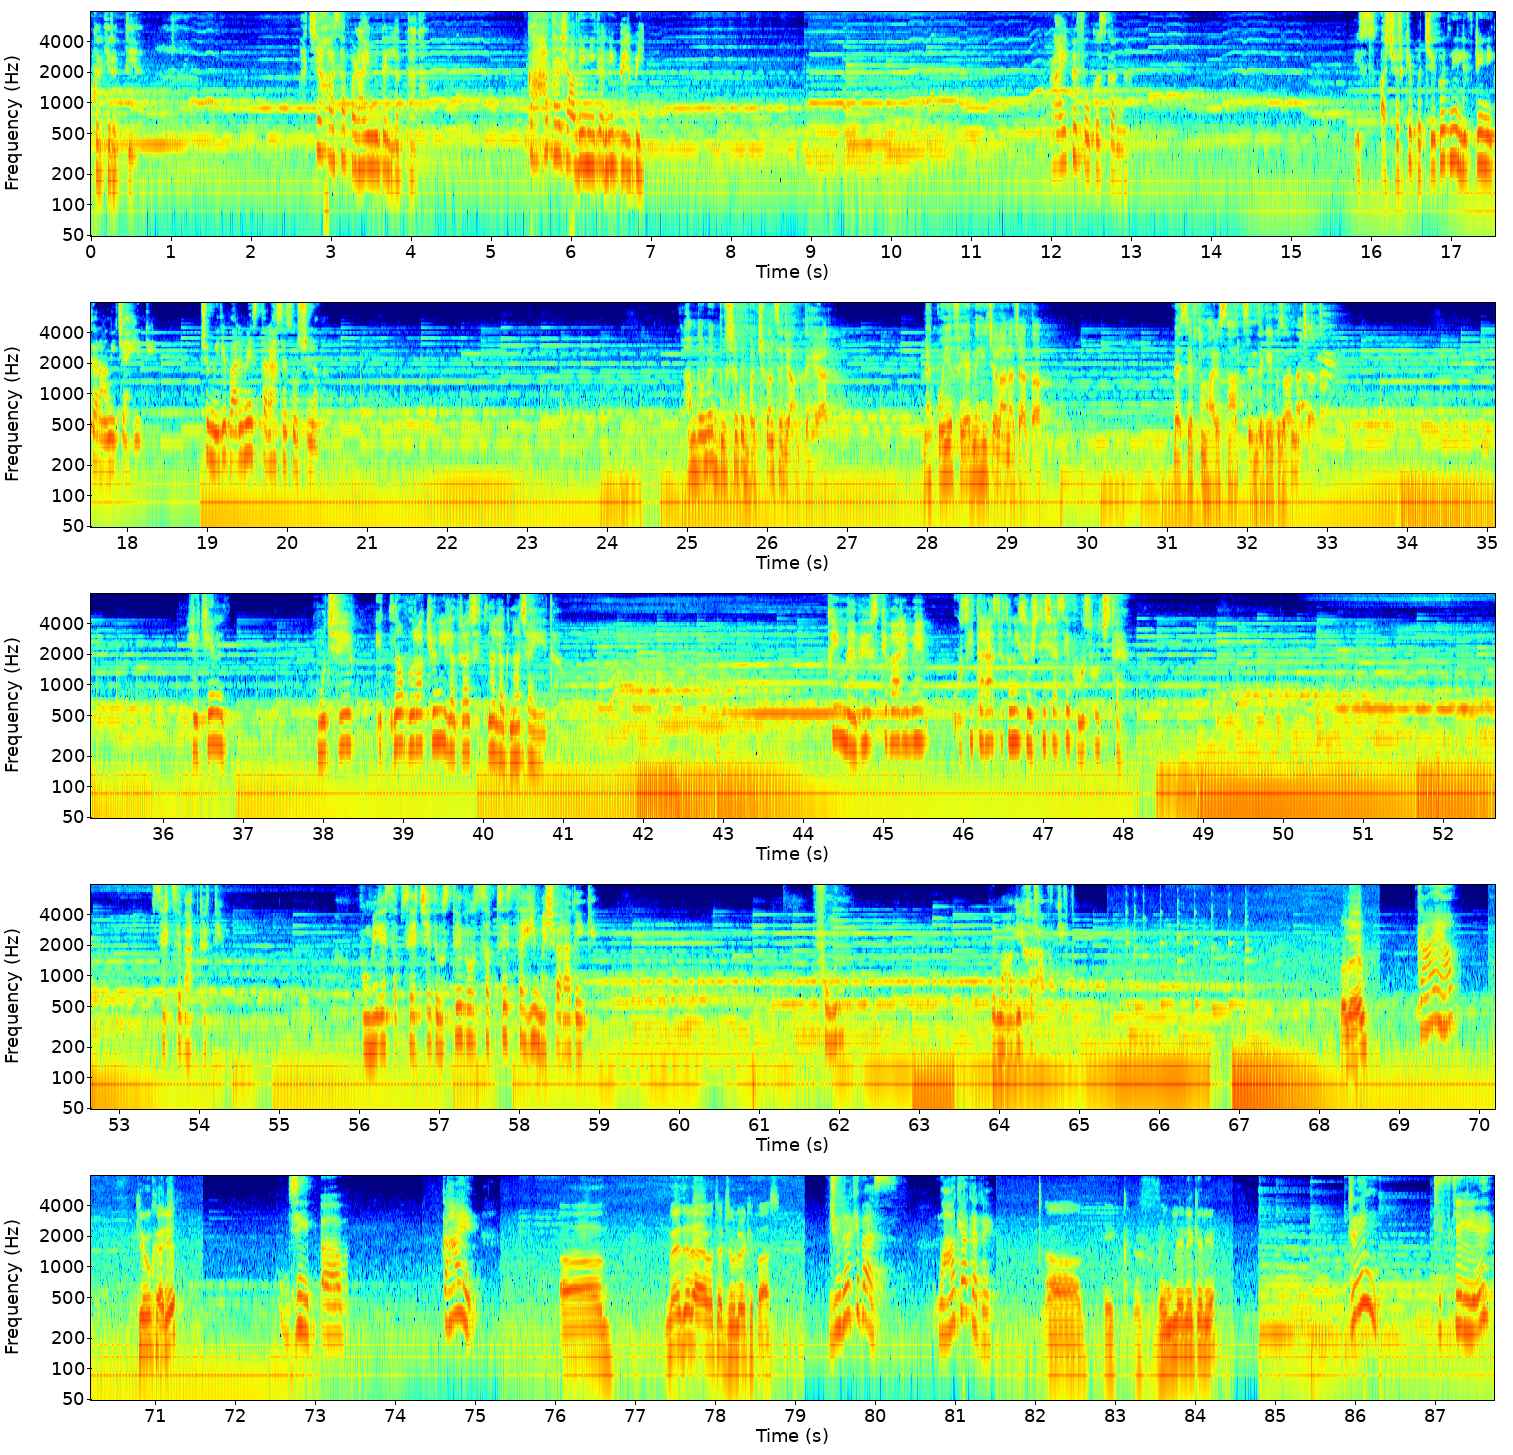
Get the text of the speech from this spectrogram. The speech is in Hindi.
खराब करके रख दिया अच्छा खासा पढ़ाई में दिल लगता था। कहा था शादी नहीं करनी, फिर भी। पढ़ाई पे फोकस करना। है इस अशर के बच्चे को इतनी लिफ्ट ही नहीं करानी चाहिए थी, जो मेरे बारे में इस तरह से सोचने लगा। हम दोनों एक दूसरे को बचपन से जानते हैं यार। मैं कोई अफेयर नहीं चलाना चाहता। मैं सिर्फ़ तुम्हारे साथ ज़िंदगी गुजारना चाहता हूँ। लेकिन मुझे इतना बुरा क्यों नहीं लग रहा जितना लगना चाहिए था? कहीं मैं भी उसके बारे में उसी तरह से तो नहीं सोचती जैसे वो सोचता है। सिट से बात करती हूँ। वो मेरे सबसे अच्छे दोस्त हैं, वो सबसे सही मशवरा देंगे। फ़ोन। दिमाग ही खराब हो गया। हेलो? कहाँ हैं आप? क्यों खैरियत? जी कहाँ हैं? मैं इधर आया हुआ था जूलर के पास। जूलर के पास? वहाँ क्या कर रहे हैं? आ, एक रिंग लेने के लिए। रिंग किसके लिए?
